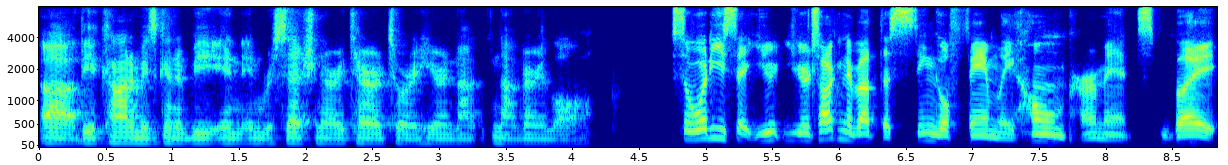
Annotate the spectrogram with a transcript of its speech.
uh, the economy is going to be in, in recessionary territory here not not very long. So what do you say? You, you're talking about the single family home permits, but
